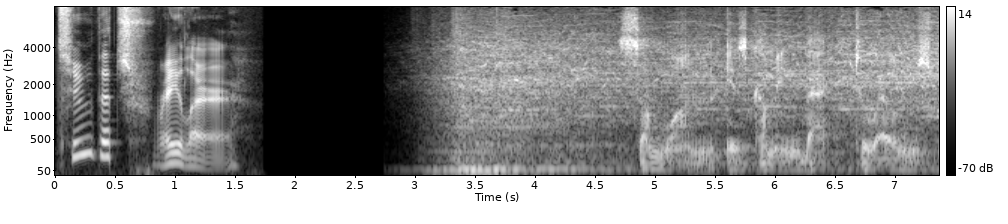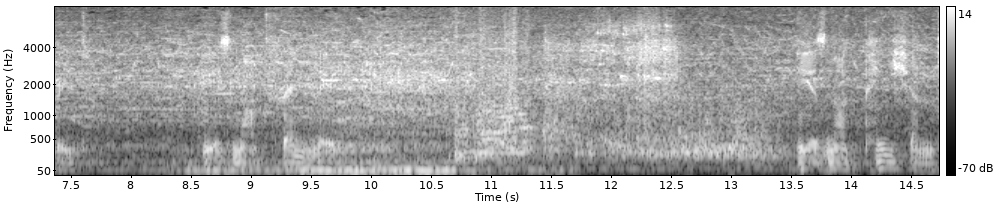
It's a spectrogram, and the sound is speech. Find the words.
to the trailer. Someone is coming back to Elm Street. He is not friendly. He is not patient.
